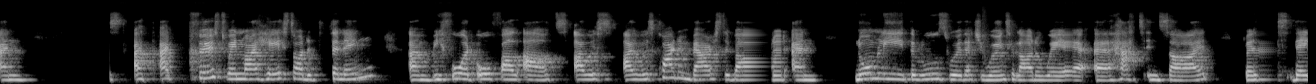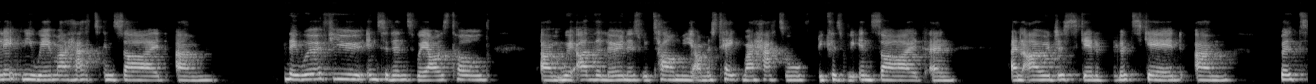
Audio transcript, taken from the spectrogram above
And at, at first, when my hair started thinning, um, before it all fell out, I was I was quite embarrassed about it. And normally, the rules were that you weren't allowed to wear a hat inside, but they let me wear my hat inside. Um, there were a few incidents where I was told um, where other learners would tell me I must take my hat off because we're inside, and and I would just get a bit scared. Um, but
